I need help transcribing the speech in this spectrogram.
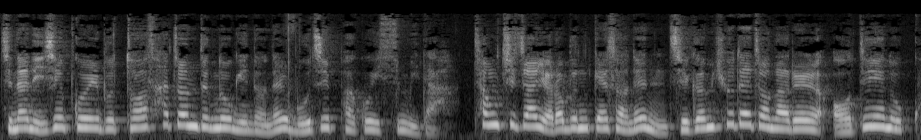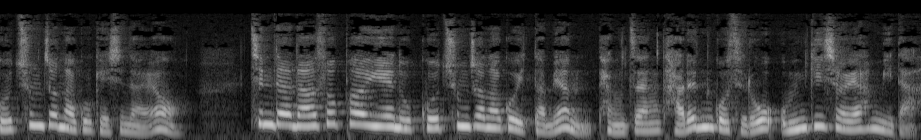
지난 29일부터 사전 등록 인원을 모집하고 있습니다. 청취자 여러분께서는 지금 휴대전화를 어디에 놓고 충전하고 계시나요? 침대나 소파 위에 놓고 충전하고 있다면 당장 다른 곳으로 옮기셔야 합니다.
